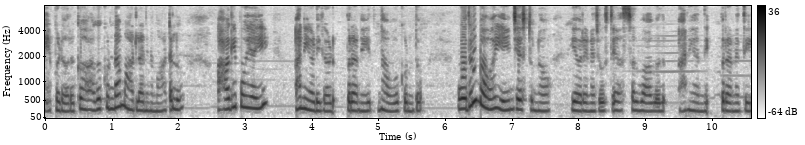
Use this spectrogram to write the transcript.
ఇప్పటి వరకు ఆగకుండా మాట్లాడిన మాటలు ఆగిపోయాయి? అని అడిగాడు ప్రణీత్ నవ్వుకుంటూ. వదులు బావా ఏం చేస్తున్నావు? ఎవరైనా చూస్తే అస్సలు బాగోదు అని అంది. ప్రణతి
